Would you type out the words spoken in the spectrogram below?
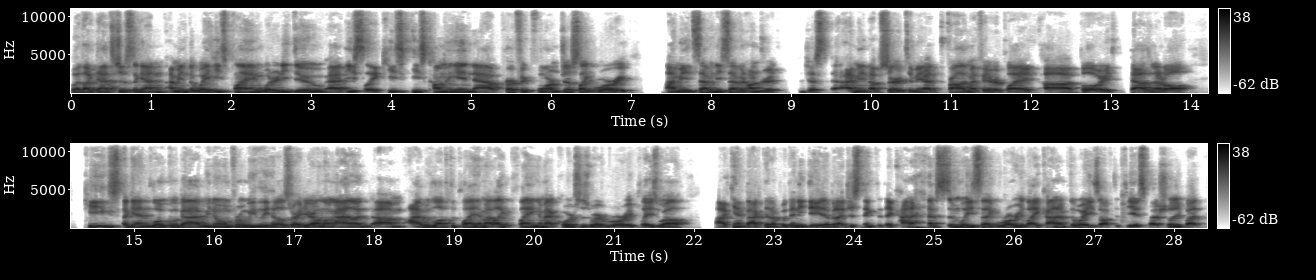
but like that's just again, I mean, the way he's playing. What did he do at East Lake? He's he's coming in now, perfect form, just like Rory. I mean, seventy seven hundred just, I mean, absurd to me. I, probably my favorite play uh, below 8,000 at all. Keegs, again, local guy. We know him from Wheatley Hills right here on Long Island. Um, I would love to play him. I like playing him at courses where Rory plays well. I can't back that up with any data, but I just think that they kind of have similarities like Rory like kind of the way he's off the tee, especially. But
